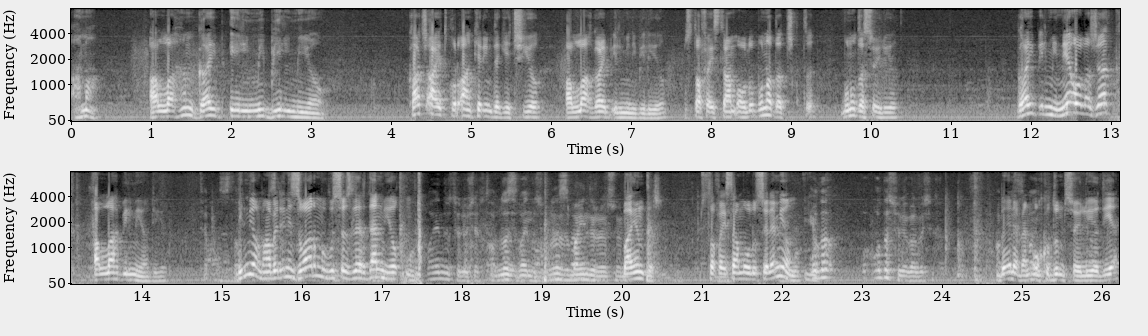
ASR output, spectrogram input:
Ama Allah'ın gayb ilmi bilmiyor. Kaç ayet Kur'an-ı Kerim'de geçiyor? Allah gayb ilmini biliyor. Mustafa İslamoğlu buna da çıktı. Bunu da söylüyor. Gayb ilmi ne olacak? Allah bilmiyor diyor. Bilmiyorum haberiniz var mı bu sözlerden mi yok mu? Bayındır söylüyor Şeyh. Abdülaziz Bayındır söylüyor. Burası Bayındır Resulü. Bayındır. Mustafa İslamoğlu söylemiyor mu? O da o da söylüyor galiba Şeyh. Böyle ben okudum söylüyor diye.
